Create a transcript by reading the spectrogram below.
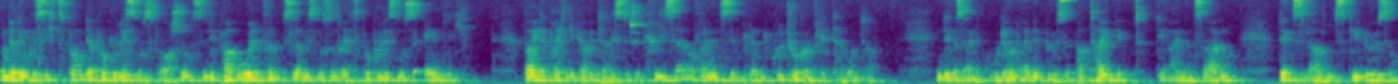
Unter dem Gesichtspunkt der Populismusforschung sind die Parolen von Islamismus und Rechtspopulismus ähnlich. Beide brechen die kapitalistische Krise auf einen simplen Kulturkonflikt herunter, in dem es eine gute und eine böse Partei gibt. Die einen sagen, der Islam ist die Lösung.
